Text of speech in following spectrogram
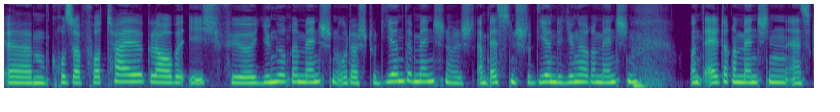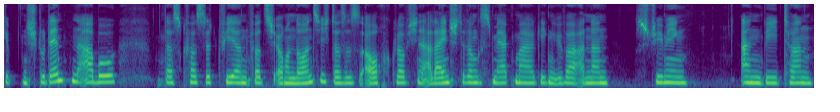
Ähm, großer Vorteil, glaube ich, für jüngere Menschen oder studierende Menschen, oder am besten studierende jüngere Menschen und ältere Menschen. Es gibt ein Studentenabo, das kostet 44,90 Euro. Das ist auch, glaube ich, ein Alleinstellungsmerkmal gegenüber anderen Streaming-Anbietern.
